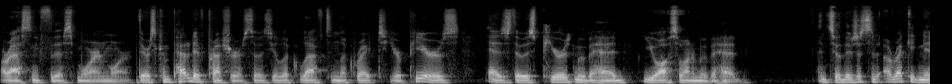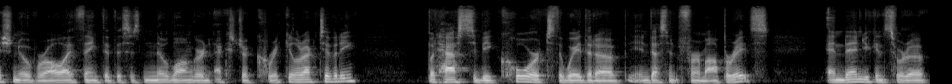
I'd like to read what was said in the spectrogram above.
are asking for this more and more. There's competitive pressure. So as you look left and look right to your peers, as those peers move ahead, you also want to move ahead. And so there's just a recognition overall, I think, that this is no longer an extracurricular activity, but has to be core to the way that a investment firm operates. And then you can sort of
